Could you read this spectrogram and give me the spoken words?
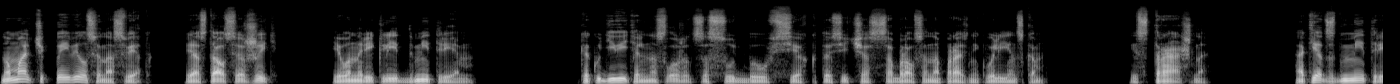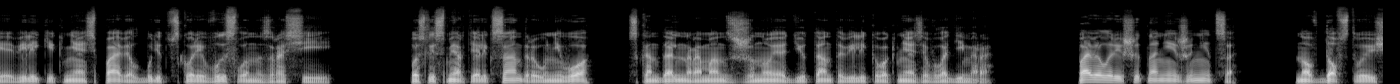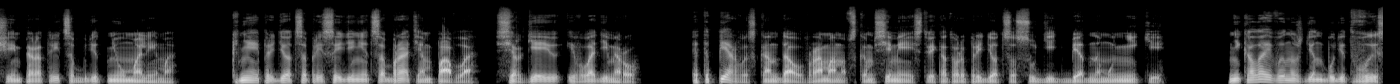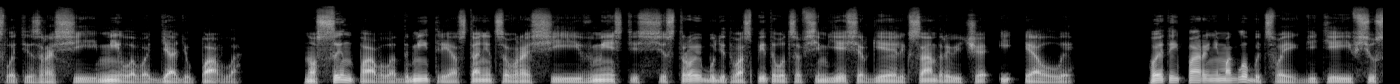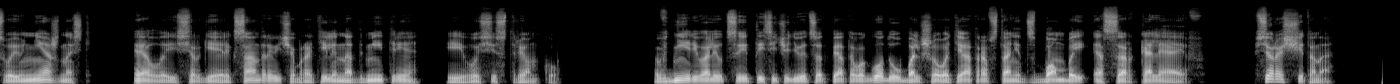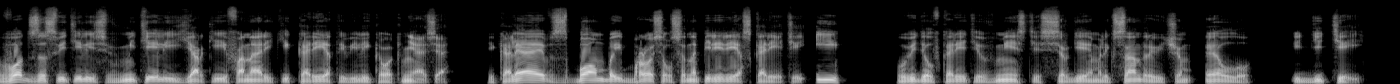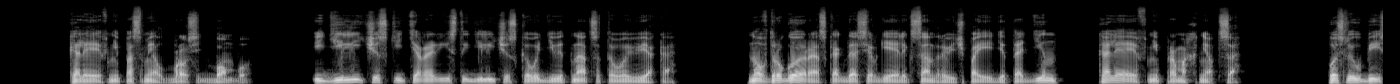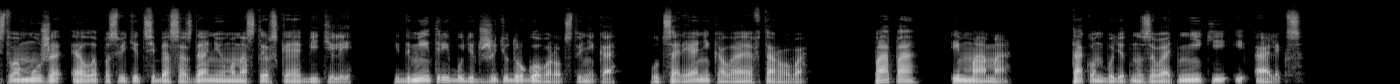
Но мальчик появился на свет и остался жить. Его нарекли Дмитрием. Как удивительно сложатся судьбы у всех, кто сейчас собрался на праздник в Ильинском. И страшно. Отец Дмитрия, великий князь Павел, будет вскоре выслан из России. После смерти Александра у него скандальный роман с женой адъютанта великого князя Владимира. Павел решит на ней жениться, но вдовствующая императрица будет неумолима. К ней придется присоединиться братьям Павла, Сергею и Владимиру. Это первый скандал в романовском семействе, который придется судить бедному Ники. Николай вынужден будет выслать из России милого дядю Павла. Но сын Павла, Дмитрий, останется в России и вместе с сестрой будет воспитываться в семье Сергея Александровича и Эллы. У этой пары не могло быть своих детей, и всю свою нежность Элла и Сергей Александрович обратили на Дмитрия и его сестренку. В дни революции 1905 года у Большого театра встанет с бомбой СР Каляев. Все рассчитано. Вот засветились в метели яркие фонарики кареты великого князя. И Каляев с бомбой бросился на перерез карете и... Увидел в карете вместе с Сергеем Александровичем Эллу и детей. Каляев не посмел бросить бомбу. Идиллический террорист идиллического XIX века. Но в другой раз, когда Сергей Александрович поедет один, Каляев не промахнется. После убийства мужа Элла посвятит себя созданию монастырской обители, и Дмитрий будет жить у другого родственника, у царя Николая II. Папа и мама. Так он будет называть Ники и Алекс.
